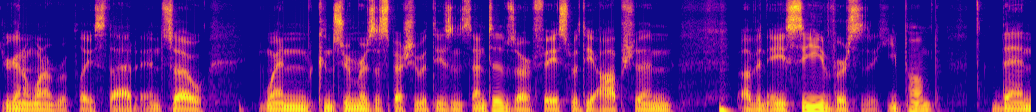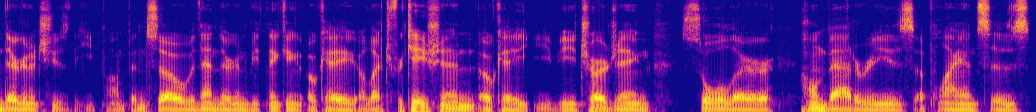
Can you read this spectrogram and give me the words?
you're going to want to replace that. And so when consumers, especially with these incentives, are faced with the option of an AC versus a heat pump, then they're going to choose the heat pump. And so then they're going to be thinking, okay, electrification, okay, EV charging, solar, home batteries, appliances.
